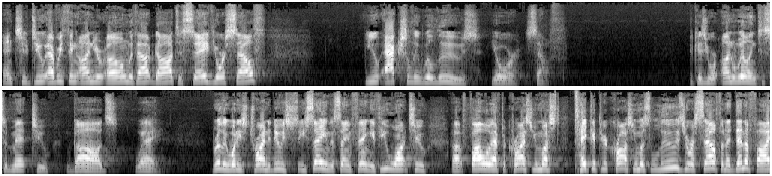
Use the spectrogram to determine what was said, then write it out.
and to do everything on your own without God, to save yourself, you actually will lose yourself because you are unwilling to submit to God's way. Really, what he's trying to do is he's saying the same thing. If you want to uh, follow after Christ, you must take up your cross. You must lose yourself and identify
